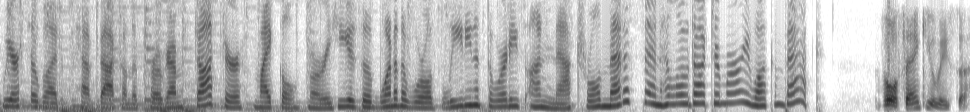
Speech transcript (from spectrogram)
We are so glad to have back on the program Dr. Michael Murray. He is a, one of the world's leading authorities on natural medicine. Hello, Dr. Murray. Welcome back. Well, thank you, Lisa.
